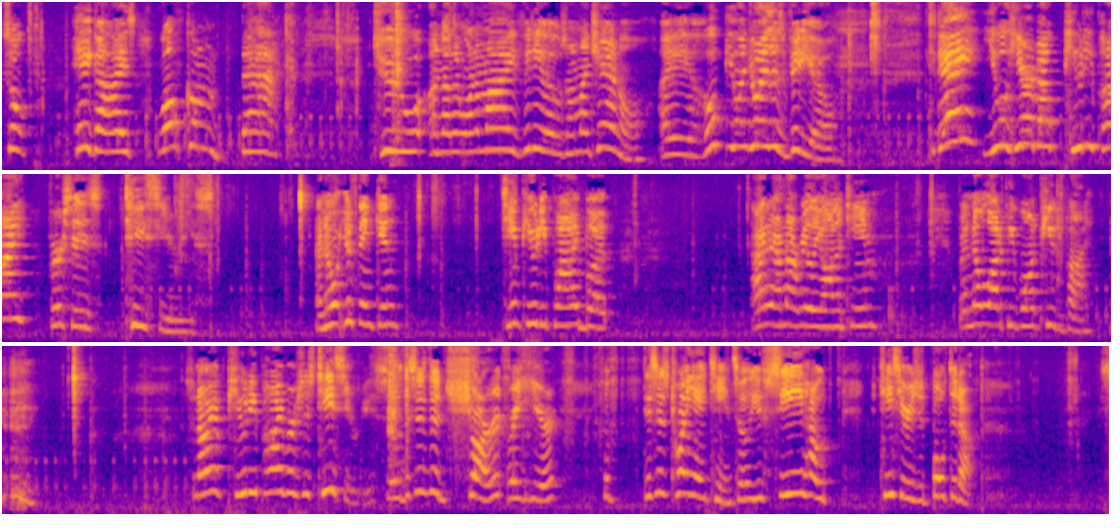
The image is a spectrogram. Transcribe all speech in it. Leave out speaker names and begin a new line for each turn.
so, hey guys, welcome back to another one of my videos on my channel. I hope you enjoy this video. Today, you will hear about PewDiePie versus T-Series. I know what you're thinking, Team PewDiePie, but I, I'm not really on a team. But I know a lot of people want PewDiePie. So now we have PewDiePie versus T-Series. So this is the chart right here. So this is 2018. So you see how T-Series is bolted up.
